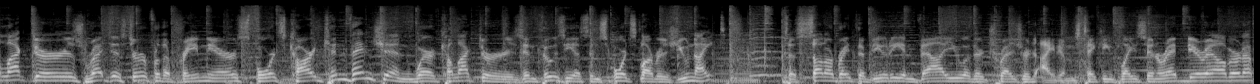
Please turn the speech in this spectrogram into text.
Collectors register for the premier sports card convention where collectors, enthusiasts, and sports lovers unite to celebrate the beauty and value of their treasured items. Taking place in Red Deer, Alberta,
